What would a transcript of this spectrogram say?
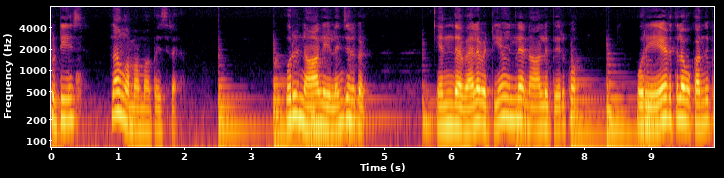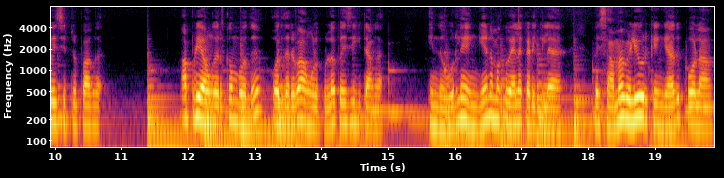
குட்டீஸ். நான் உங்கள் மாமா பேசுகிறேன் ஒரு நாலு இளைஞர்கள். எந்த வேலை வெட்டியும் இல்லை நாலு பேருக்கும். ஒரே இடத்துல உட்காந்து பேசிகிட்டு இருப்பாங்க. அப்படி அவங்க இருக்கும்போது ஒரு தடவை அவங்களுக்குள்ளே பேசிக்கிட்டாங்க. இந்த ஊரில் எங்கேயும் நமக்கு வேலை கிடைக்கல. பேசாமல் வெளியூருக்கு எங்கேயாவது போகலாம்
